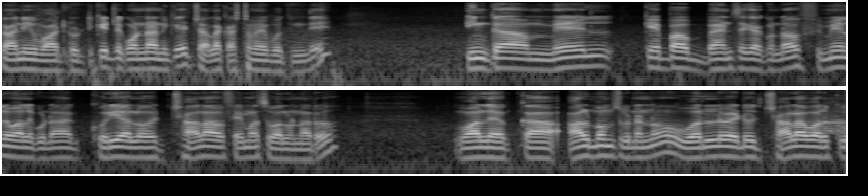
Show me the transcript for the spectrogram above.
కానీ వాటిలో టికెట్లు కొనడానికే చాలా కష్టమైపోతుంది. ఇంకా మేల్ కేపాప్ బ్యాండ్సే కాకుండా ఫిమేల్ వాళ్ళు కూడా కొరియాలో చాలా ఫేమస్ వాళ్ళు ఉన్నారు. వాళ్ళ యొక్క ఆల్బమ్స్ కూడాను వరల్డ్ వైడ్ చాలా వరకు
